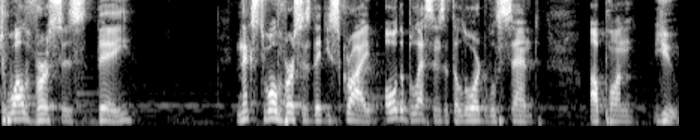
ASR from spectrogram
12 verses they next 12 verses they describe all the blessings that the Lord will send upon you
